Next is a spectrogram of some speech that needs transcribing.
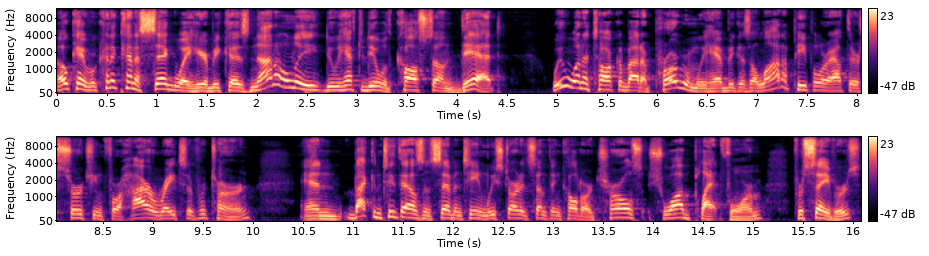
Okay, we're going to kind of segue here because not only do we have to deal with costs on debt, we want to talk about a program we have because a lot of people are out there searching for higher rates of return. And back in 2017, we started something called our Charles Schwab platform for savers.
